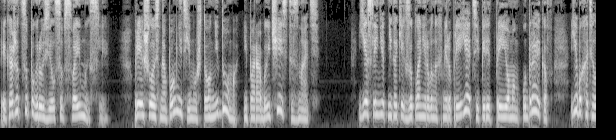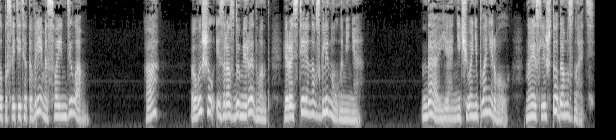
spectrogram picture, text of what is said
и, кажется, погрузился в свои мысли. Пришлось напомнить ему, что он не дома, и пора бы и честь знать. Если нет никаких запланированных мероприятий перед приемом у Драйков, я бы хотела посвятить это время своим делам. А? Вышел из раздумий Редмонд и растерянно взглянул на меня. «Да, я ничего не планировал, но если что, дам знать».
